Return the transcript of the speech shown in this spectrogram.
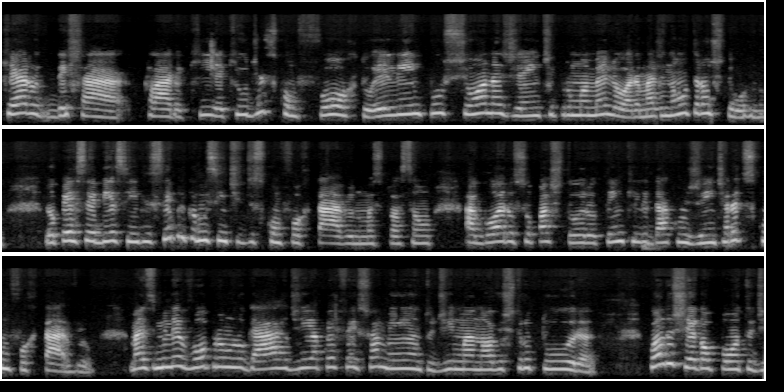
quero deixar claro aqui é que o desconforto ele impulsiona a gente para uma melhora, mas não o transtorno. Eu percebi assim que sempre que eu me senti desconfortável numa situação, agora eu sou pastor, eu tenho que lidar com gente, era desconfortável mas me levou para um lugar de aperfeiçoamento, de uma nova estrutura. Quando chega ao ponto de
